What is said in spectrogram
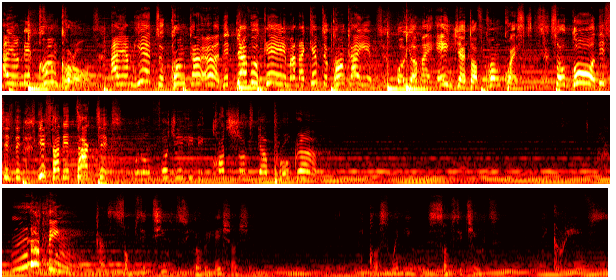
I am a conqueror. I am here to conquer earth. The devil came and I came to conquer him. But you are my agent of conquest. So go. This is the these are the tactics. But unfortunately, they cut short their program. Nothing can substitute your relationship. Because when you substitute, it grieves.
